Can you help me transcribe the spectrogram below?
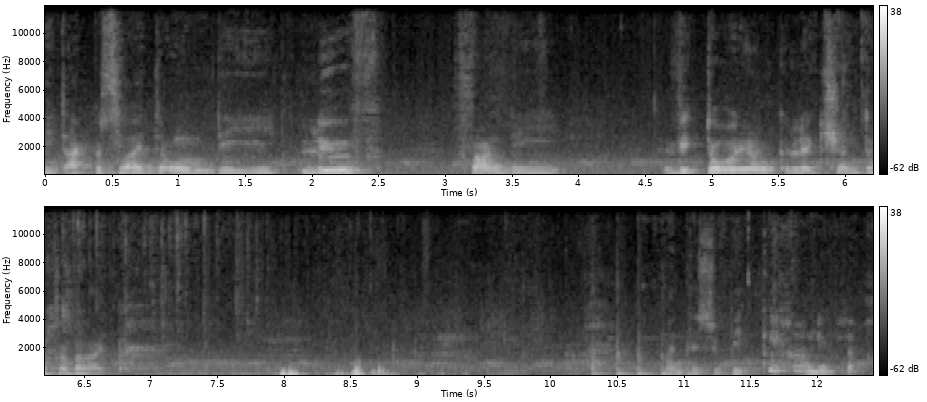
het ek besluit om die loof van die Victorian collection te gebruik. Want dit is so bietjie gaan die vlug.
